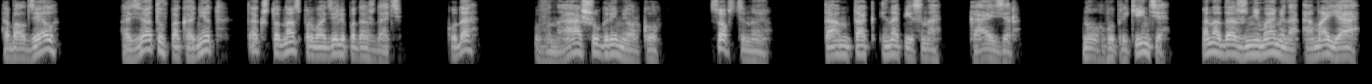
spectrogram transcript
обалдел? Азиатов пока нет, так что нас проводили подождать. Куда? В нашу гримерку. Собственную. Там так и написано «Кайзер». Ну, вы прикиньте, она даже не мамина, а моя.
